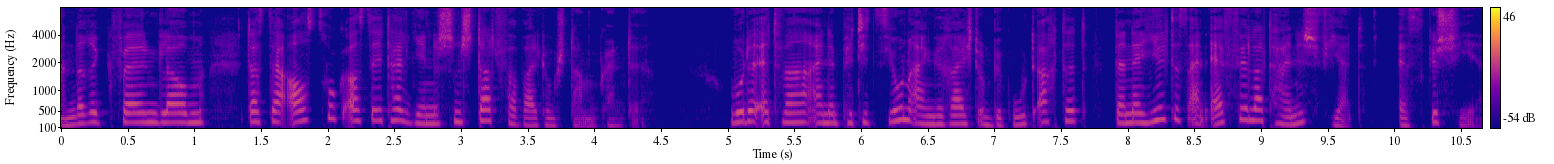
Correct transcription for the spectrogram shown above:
Andere Quellen glauben, dass der Ausdruck aus der italienischen Stadtverwaltung stammen könnte. Wurde etwa eine Petition eingereicht und begutachtet, dann erhielt es ein F für lateinisch Fiat, es geschehe.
